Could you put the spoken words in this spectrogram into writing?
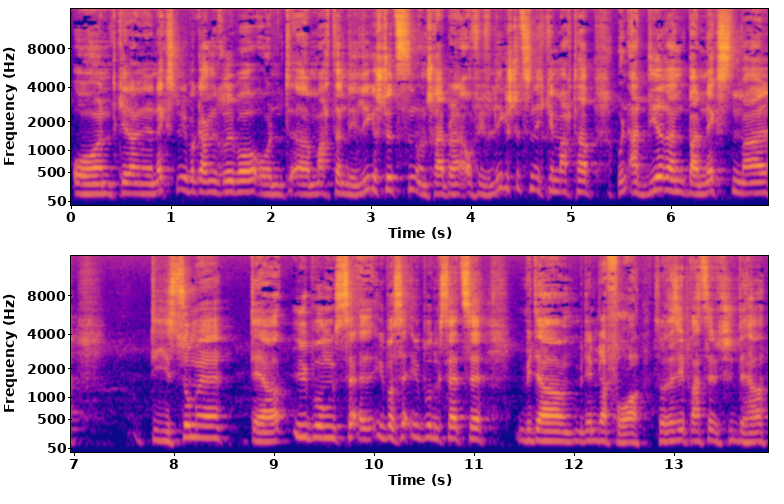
und gehe dann in den nächsten Übergang rüber und äh, mache dann die Liegestützen und schreibe dann auf, wie viele Liegestützen ich gemacht habe und addiere dann beim nächsten Mal die Summe der Übungs, äh, Übungssätze mit, der, mit dem davor, sodass sie praktisch hinterher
